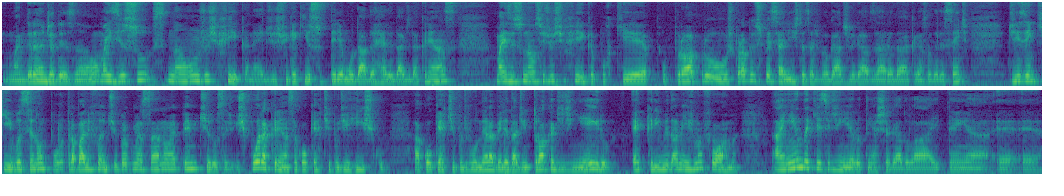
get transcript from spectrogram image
uma grande adesão, mas isso não justifica, né? Ele justifica que isso teria mudado a realidade da criança mas isso não se justifica, porque o próprio, os próprios especialistas, advogados ligados à área da criança e adolescente, dizem que você não trabalho infantil para começar não é permitido, ou seja, expor a criança a qualquer tipo de risco, a qualquer tipo de vulnerabilidade em troca de dinheiro é crime da mesma forma. Ainda que esse dinheiro tenha chegado lá e tenha é, é,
